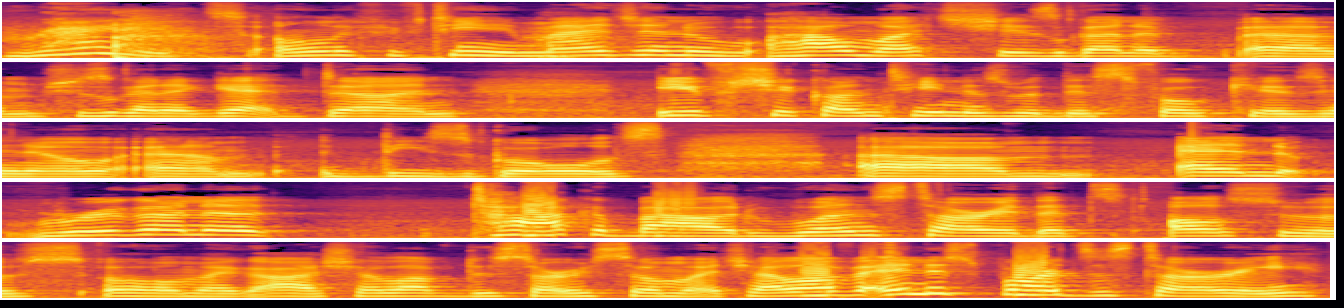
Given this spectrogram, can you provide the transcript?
Right, only 15. Imagine how much she's gonna um, she's gonna get done if she continues with this focus, you know, um, these goals. Um, and we're gonna talk about one story that's also oh my gosh, I love this story so much. I love any sports story,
